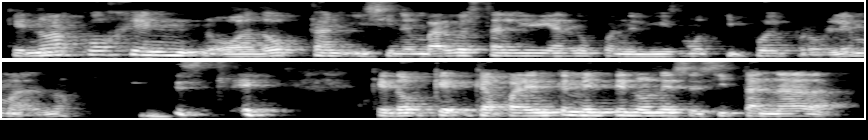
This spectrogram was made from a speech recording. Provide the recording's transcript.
que no acogen o adoptan y sin embargo están lidiando con el mismo tipo de problemas, ¿no? Este, que, no que, aparentemente no necesitan nada.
